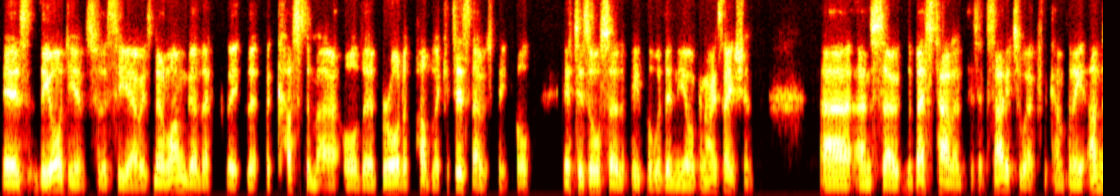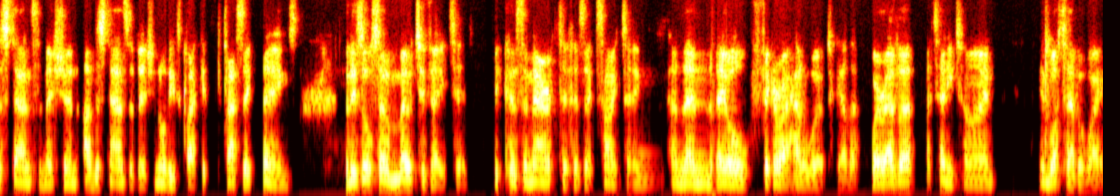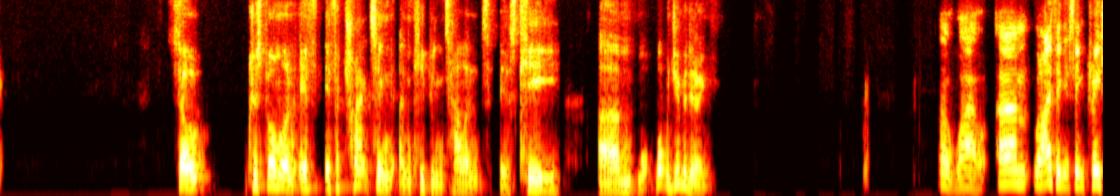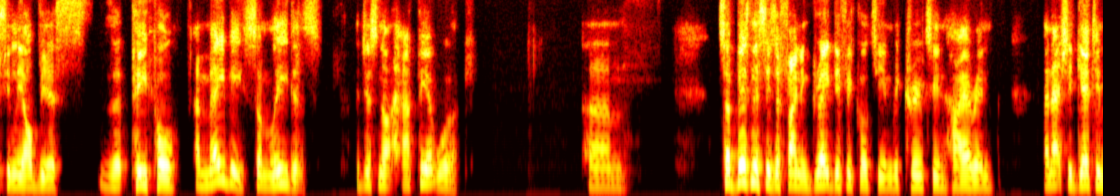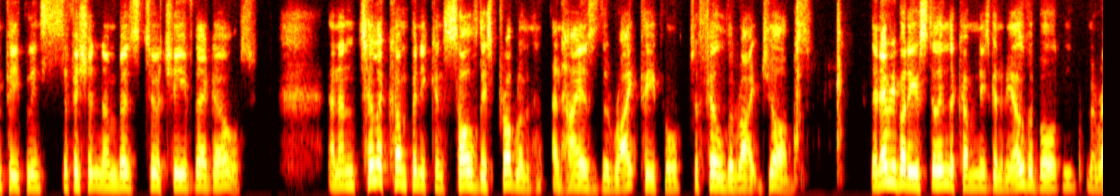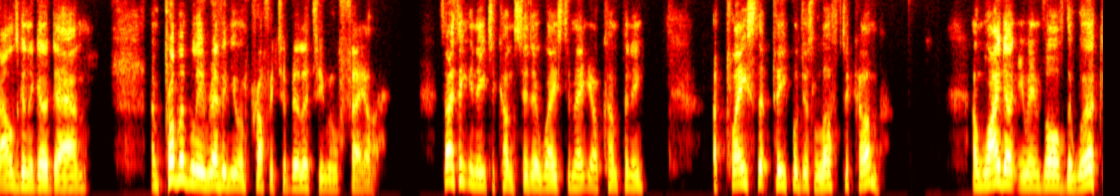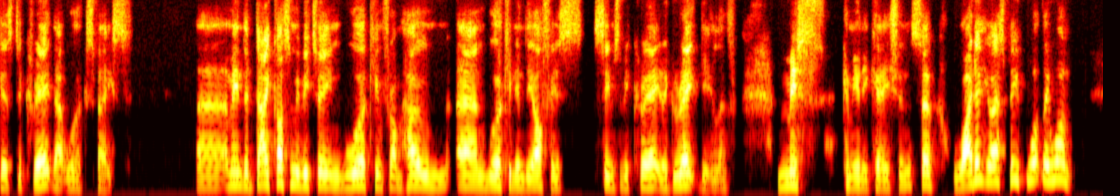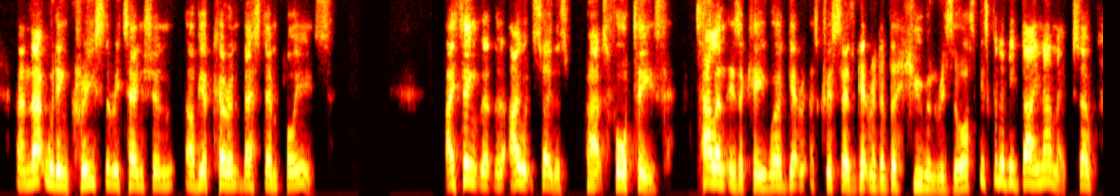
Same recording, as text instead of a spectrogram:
is the audience for the CEO is no longer the, the, the, the customer or the broader public, it is those people it is also the people within the organization. Uh, and so the best talent is excited to work for the company, understands the mission, understands the vision, all these classic, things, but is also motivated because the narrative is exciting. And then they all figure out how to work together wherever, at any time, in whatever way. So, Chris Beaumont, if, if attracting and keeping talent is key, um, what would you be doing? Oh, wow. Um, well, I think it's increasingly obvious that people and maybe some leaders are just not happy at work. Um, so businesses are finding great difficulty in recruiting, hiring, and actually getting people in sufficient numbers to achieve their goals. And until a company can solve this problem and hires the right people to fill the right jobs, then everybody who's still in the company is going to be overburdened, morale's going to go down, and probably revenue and profitability will fail. So I think you need to consider ways to make your company a place that people just love to come. And why don't you involve the workers to create that workspace? Uh, I mean, the dichotomy between working from home and working in the office seems to be creating a great deal of mis communication. So why don't you ask people what they want? And that would increase the retention of your current best employees. I think that the, I would say there's perhaps four T's. Talent is a key word. Get, as Chris says, get rid of the human resource. It's going to be dynamic. So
